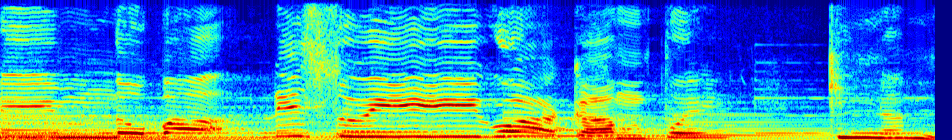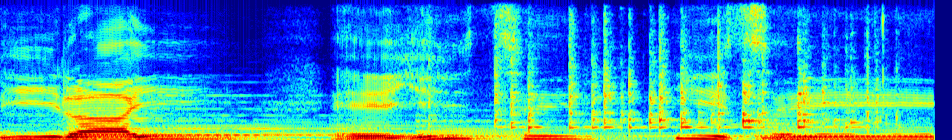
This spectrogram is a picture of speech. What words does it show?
啉落吧，你随我干杯，敬咱未来的一切一切。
